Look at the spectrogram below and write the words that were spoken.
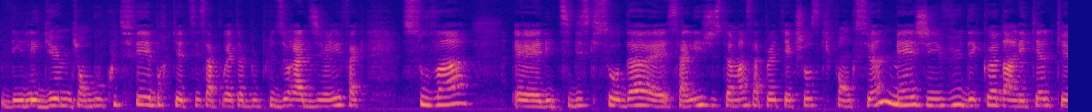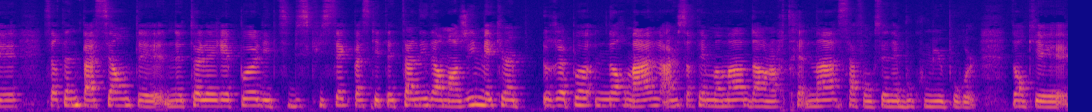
des légumes qui ont beaucoup de fibres, que tu sais, ça pourrait être un peu plus dur à digérer. Fait que souvent, euh, les petits biscuits soda euh, salés, justement, ça peut être quelque chose qui fonctionne, mais j'ai vu des cas dans lesquels que certaines patientes euh, ne toléraient pas les petits biscuits secs parce qu'elles étaient tannées d'en manger, mais qu'un repas normal, à un certain moment dans leur traitement, ça fonctionnait beaucoup mieux pour eux. Donc, euh,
